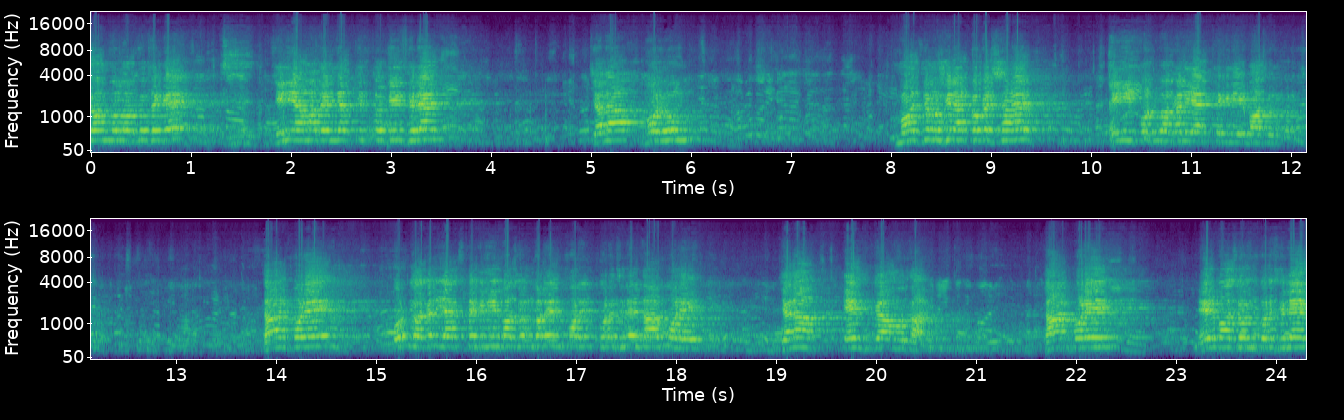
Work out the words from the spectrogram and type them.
জন্মলগ্ন থেকে যিনি আমাদের নেতৃত্ব দিয়েছিলেন, জনাব মরহুম মুসির অ্যাডভোকেট সাহেব তিনি পটুয়াখালী এক থেকে নির্বাচন করেছেন তারপরে পটুয়াখালী থেকে নির্বাচন করেন, পরে করেছিলেন, তারপরে এম তারপরে নির্বাচন করেছিলেন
